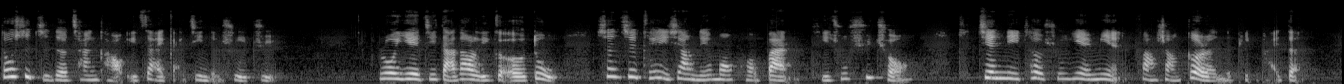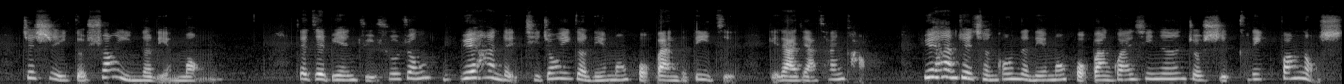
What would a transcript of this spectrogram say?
都是值得参考一再改进的数据。若业绩达到了一个额度，甚至可以向联盟伙伴提出需求，建立特殊页面，放上个人的品牌等，这是一个双赢的联盟。在这边举书中约翰的其中一个联盟伙伴的例子给大家参考。约翰最成功的联盟伙伴关系呢，就是 ClickFunnels。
